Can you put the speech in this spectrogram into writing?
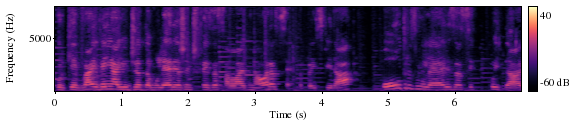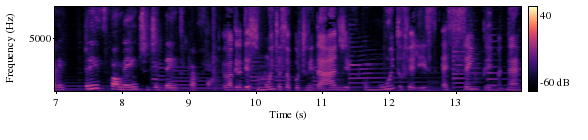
porque vai vem aí o Dia da Mulher e a gente fez essa live na hora certa para inspirar outras mulheres a se cuidarem principalmente de dentro para fora. Eu agradeço muito essa oportunidade, fico muito feliz. É sempre, né,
